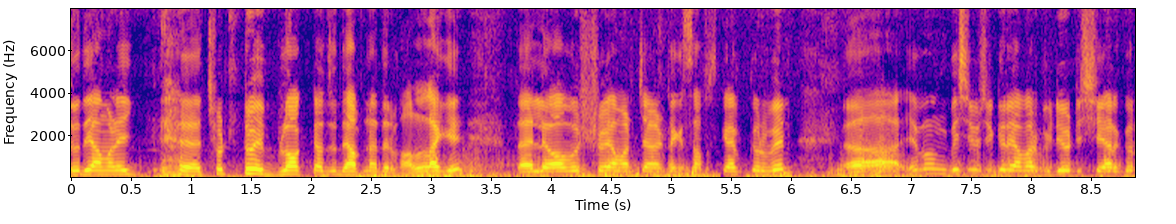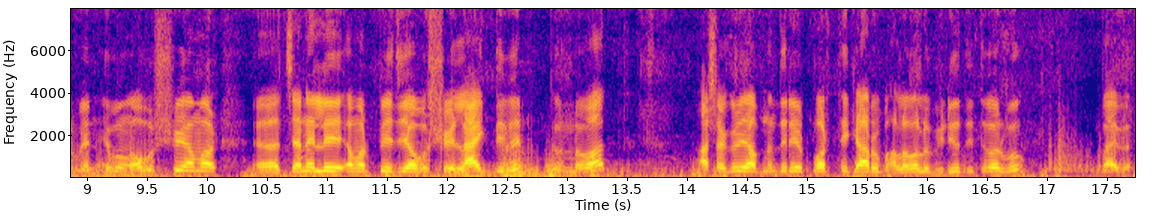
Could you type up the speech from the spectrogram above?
যদি আমার এই ছোট্ট এই ব্লগটা যদি আপনাদের ভালো লাগে, তাহলে অবশ্যই আমার চ্যানেলটাকে সাবস্ক্রাইব করবেন এবং বেশি বেশি করে আমার ভিডিওটি শেয়ার করবেন, এবং অবশ্যই আমার চ্যানেলে আমার পেজে অবশ্যই লাইক দেবেন। ধন্যবাদ। আশা করি আপনাদের এরপর থেকে আরও ভালো ভালো ভিডিও দিতে পারব। বাই বাই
